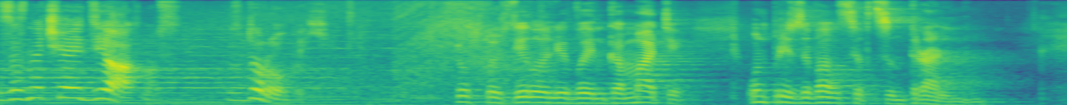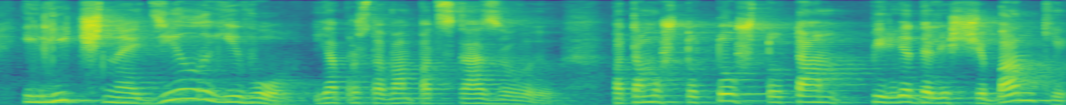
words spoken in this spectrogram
зазначає діагноз здоровий. То, что сделали в военкомате, он призывался в Центральном. И личное дело его, я просто вам подсказываю, потому что то, что там передали щебанки,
